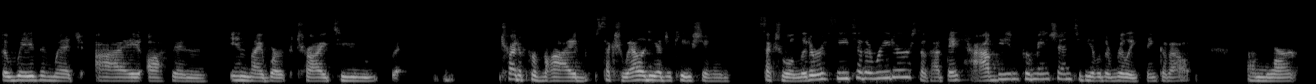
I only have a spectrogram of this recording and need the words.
the ways in which I often in my work try to try to provide sexuality education, sexual literacy to the reader so that they have the information to be able to really think about a more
